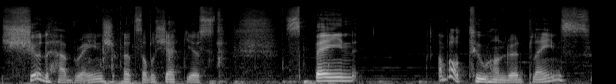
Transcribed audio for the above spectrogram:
should have range. Let's double check just. Spain, about 200 planes.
